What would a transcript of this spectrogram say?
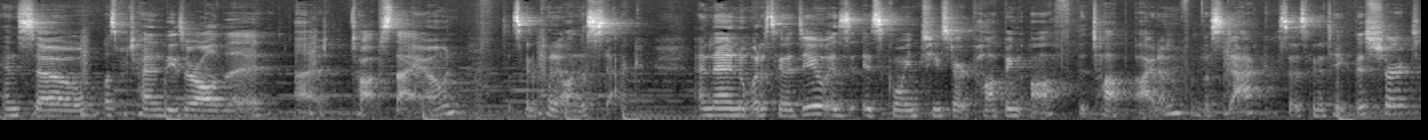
And so let's pretend these are all the uh, tops that I own. So it's gonna put it on the stack. And then what it's gonna do is it's going to start popping off the top item from the stack. So it's gonna take this shirt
